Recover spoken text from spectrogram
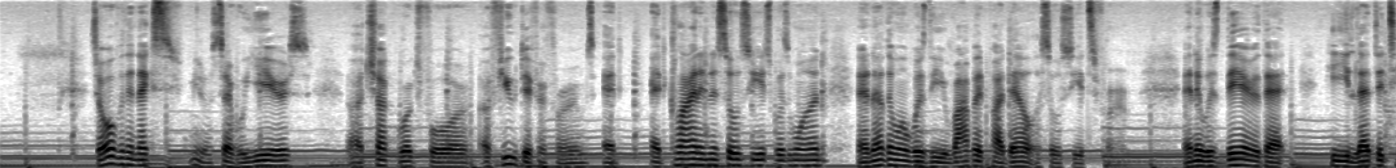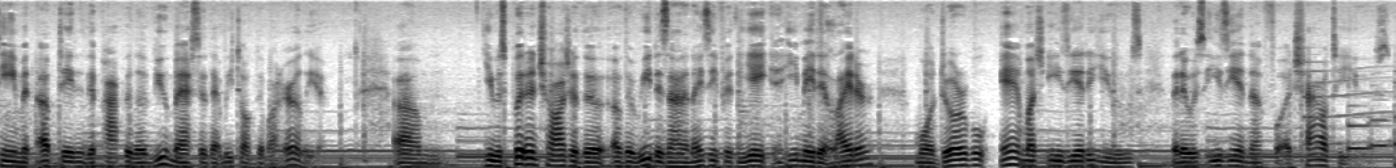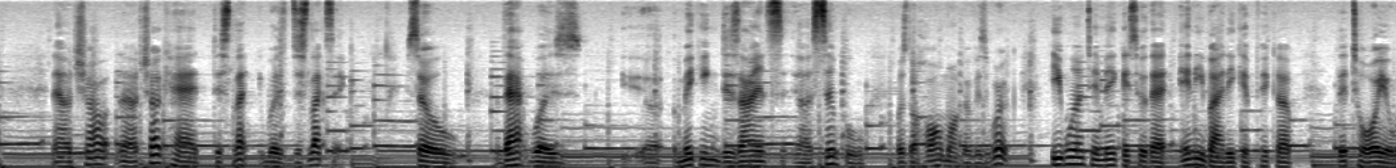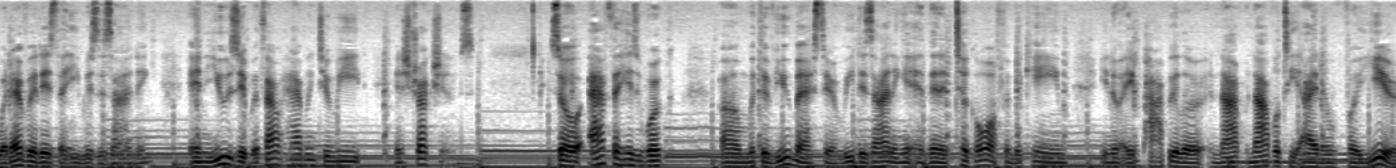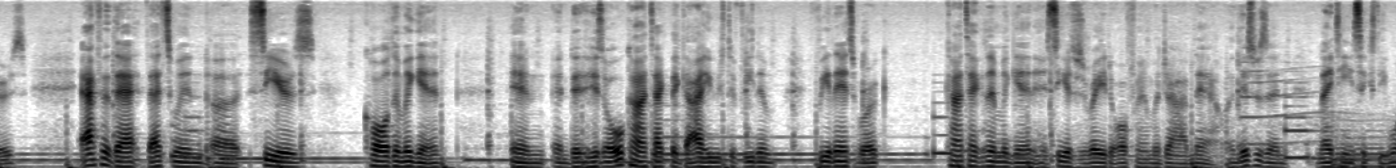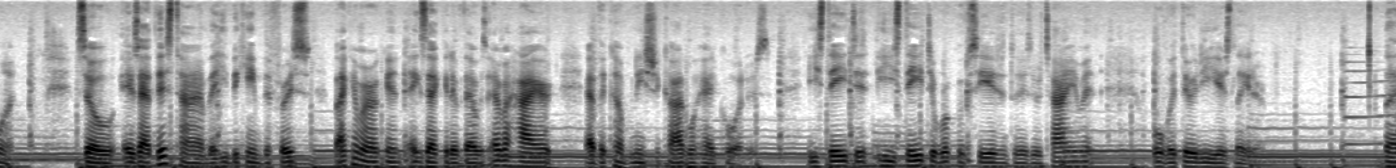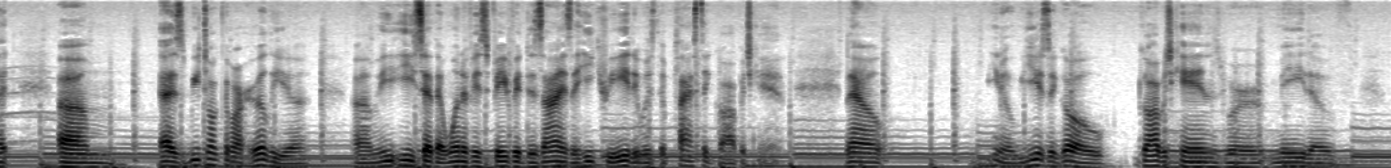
So over the next you know several years, uh, Chuck worked for a few different firms. Ed, Ed Klein and Associates was one, and another one was the Robert Podall Associates firm. And it was there that he led the team in updating the popular ViewMaster that we talked about earlier. Um, he was put in charge of the of the redesign in 1958, and he made it lighter, more durable, and much easier to use. That it was easy enough for a child to use. Now, Chuck, now Chuck had dysle- was dyslexic, so that was uh, making design uh, simple was the hallmark of his work. He wanted to make it so that anybody could pick up the toy or whatever it is that he was designing and use it without having to read instructions. So after his work um, with the ViewMaster and redesigning it, and then it took off and became, you know, a popular no- novelty item for years. After that, that's when uh, Sears called him again and and his old contact, the guy who used to feed him freelance work, contacted him again, and Sears was ready to offer him a job now. And this was in 1961. So it was at this time that he became the first Black American executive that was ever hired at the company's Chicago headquarters. He stayed to, he stayed to work with Sears until his retirement over 30 years later. But um, as we talked about earlier, um, he, he said that one of his favorite designs that he created was the plastic garbage can. Now, you know, years ago, garbage cans were made of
